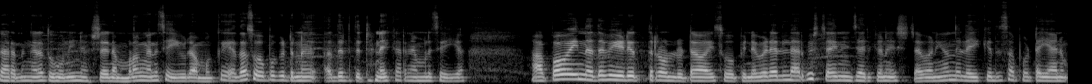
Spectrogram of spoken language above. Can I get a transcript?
കാരണം ഇങ്ങനെ തോന്നി. പക്ഷേ നമ്മളങ്ങനെ ചെയ്യൂല. നമുക്ക് ഏതാ സോപ്പ് കിട്ടുന്നത് അതെടുത്തിട്ടാണ് കാരണം നമ്മൾ ചെയ്യുക. അപ്പോൾ ഇന്നത്തെ വീഡിയോ ഇത്രേ ഉള്ളൂ കേട്ടോ ഈ സോപ്പിന്റെ വീഡിയോ എല്ലാവർക്കും ഇഷ്ടമായി വിചാരിക്കണം. ഇഷ്ടമാണെങ്കിൽ ഒന്ന് ലൈക്ക് ചെയ്ത് സപ്പോർട്ട് ചെയ്യാനും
